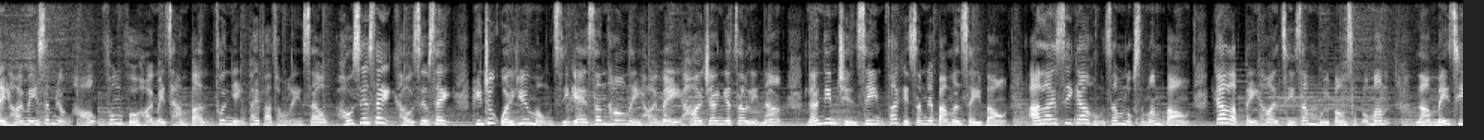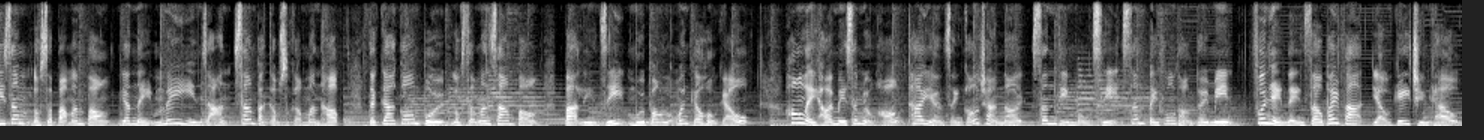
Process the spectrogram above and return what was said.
利海美深融行，丰富海味产品，欢迎批发同零售。好消息，好消息，庆祝位于蒙市嘅新康利海美开张一周年啦！两店全线，花旗参一百蚊四磅，阿拉斯加红参六十蚊磅，加勒比海刺参每磅十六蚊，南美刺参六十八蚊磅，印尼五 A 燕盏三百九十九蚊盒，特价干贝六十蚊三磅，白莲子每磅六蚊九毫九。康利海美深融行，太阳城广场内新店蒙市新避风塘对面，欢迎零售批发，邮寄全球。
